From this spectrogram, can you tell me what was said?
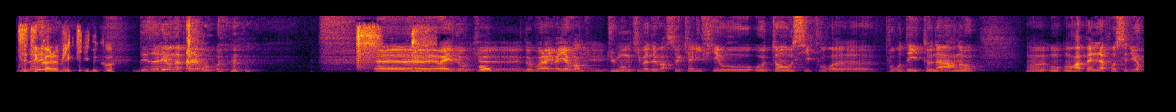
C'était Désolé. quoi l'objectif du coup? Désolé, on n'a pas les roues. Euh, ouais, donc, euh, donc voilà, il va y avoir du, du monde qui va devoir se qualifier au, autant aussi pour, euh, pour Daytona, Arnaud. Euh, on, on rappelle la procédure?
